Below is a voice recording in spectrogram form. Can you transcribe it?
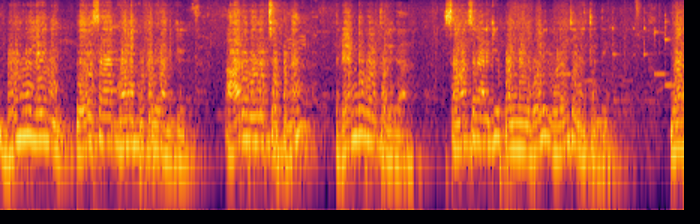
భూమి లేని వ్యవసాయ కూలి కుటుంబానికి ఆరు వేల చొప్పున రెండు విడతలుగా సంవత్సరానికి పన్నెండు వేలు ఇవ్వడం జరుగుతుంది. మన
